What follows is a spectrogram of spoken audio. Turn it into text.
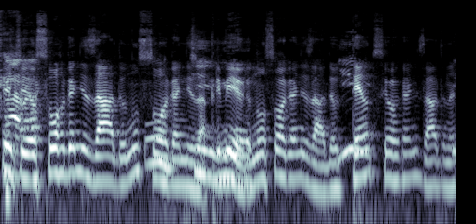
Gente, eu sou organizado, eu não sou organizado. Primeiro, eu não sou organizado, eu tento ser organizado, né?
